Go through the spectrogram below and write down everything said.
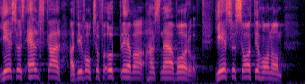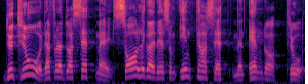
Jesus älskar att vi också får uppleva hans närvaro. Jesus sa till honom, du tror därför att du har sett mig, saliga är de som inte har sett men ändå tror.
